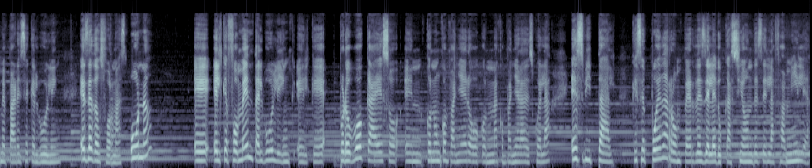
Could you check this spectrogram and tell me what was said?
me parece que el bullying, es de dos formas. Uno, eh, el que fomenta el bullying, el que provoca eso con un compañero o con una compañera de escuela, es vital que se pueda romper desde la educación, desde la familia.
